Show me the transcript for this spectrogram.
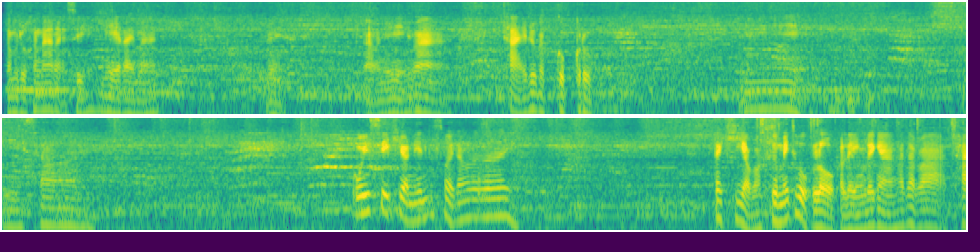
เรามาดูข้างหน้าหน่อยสิ มีอะไรไหมนี่อ่าวันนี้มาถ่ายรูปแบบกรุบกรุบนี่มีสร้อยอุ้ยสีเขียวนี้สวยจังเลย แต่เขียวอะคือไม่ถูกโหลกกับเงเลยไงเขาใจว่าใช้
